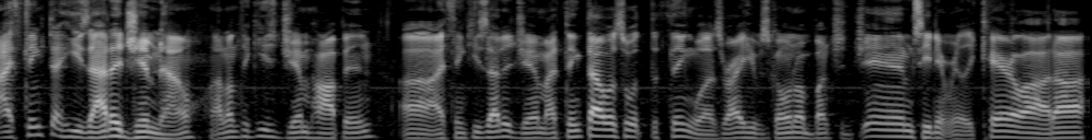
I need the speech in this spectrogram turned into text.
I think that he's at a gym now. I don't think he's gym hopping. Uh, I think he's at a gym. I think that was what the thing was, right? He was going to a bunch of gyms. He didn't really care a lot.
